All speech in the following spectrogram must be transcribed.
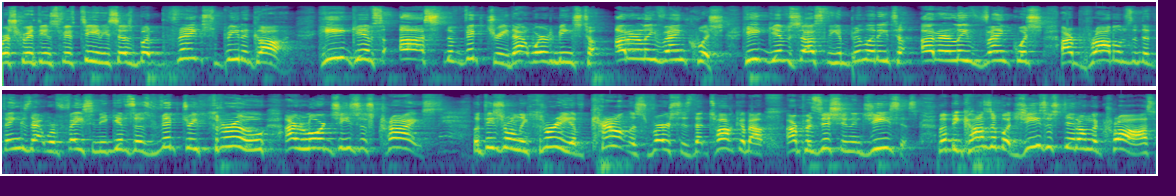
1 Corinthians 15, he says, But thanks be to God. He gives us the victory. That word means to utterly vanquish. He gives us the ability to utterly vanquish our problems and the things that we're facing. He gives us victory through our Lord Jesus Christ. But these are only three of countless verses that talk about our position in Jesus. But because of what Jesus did on the cross,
